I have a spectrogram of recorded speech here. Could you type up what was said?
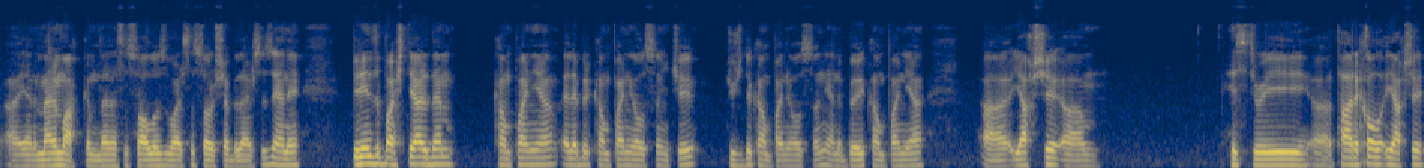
Yəni mənim haqqımda nəsə sualınız varsa soruşa bilərsiniz. Yəni birinci başlayardım kampaniya elə bir kampaniya olsun ki, güclü kampaniya olsun, yəni böyük kampaniya, ə, yaxşı ə, history, ə, tarixi yaxşı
